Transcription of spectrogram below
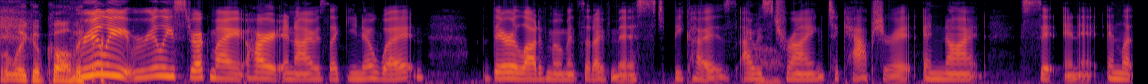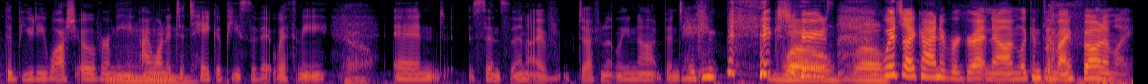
wake up call there. really really struck my heart and i was like you know what there are a lot of moments that i've missed because i was Wow. trying to capture it and not sit in it and let the beauty wash over me i wanted to Mm. take a piece of it with me Yeah. and since then i've definitely not been taking pictures Wow. Wow. which I kind of regret now. I'm looking through my phone. I'm like,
